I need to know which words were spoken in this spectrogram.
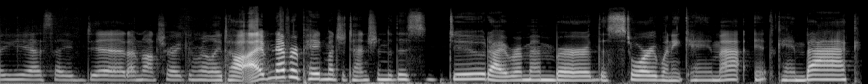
Yes, I did. I'm not sure I can really talk. I've never paid much attention to this dude. I remember the story when he came at it came back.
